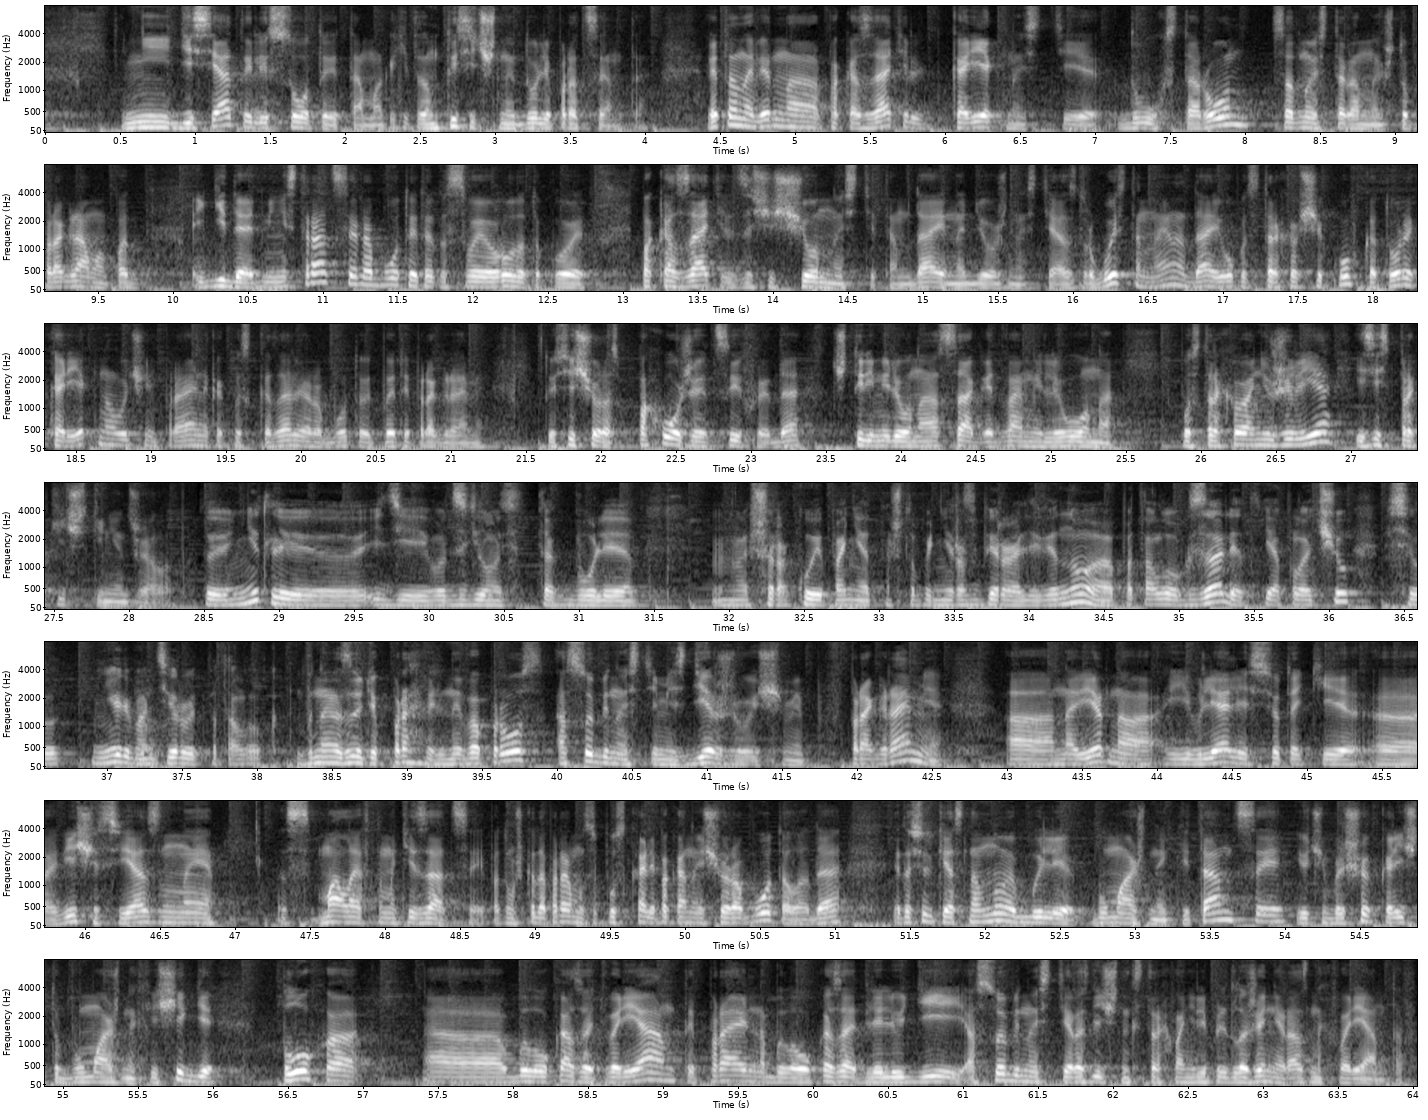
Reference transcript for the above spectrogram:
не десятые или сотые, там, а какие-то там тысячные доли процента. Это, наверное, показатель корректности двух сторон. С одной стороны, что программа под эгидой администрации работает, это своего рода такой показатель защищенности там, да, и надежности. А с другой стороны, наверное, да, и опыт страховщиков, которые корректно, очень правильно, как вы сказали, работают по этой программе. То есть, еще раз, похожие цифры, да, 4 миллиона ОСАГО и 2 миллиона по страхованию жилья, и здесь практически нет жалоб. Нет ли э, идеи вот сделать так более широко и понятно, чтобы не разбирали вино, а потолок залит, я плачу, все, мне ремонтируют потолок. Вы, наверное, задаете правильный вопрос. Особенностями, сдерживающими в программе, а, наверное, являлись все-таки э, вещи, связанные с малой автоматизацией, потому что когда программу запускали, пока она еще работала, да, это все-таки основное были бумажные квитанции и очень большое количество бумажных вещей, где плохо э, было указывать варианты, правильно было указать для людей особенности различных страхований или предложения разных вариантов.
